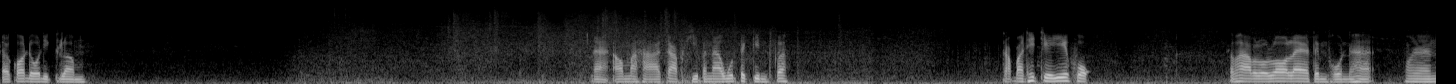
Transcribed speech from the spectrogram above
แล้วก็โดนอีกลำ นะเอามาหากับขีปนาวุธไปกินซะกลับมาที่ J26 สภาพเราล่อแรกเต็มทนนะฮะ เพราะฉะนั้น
